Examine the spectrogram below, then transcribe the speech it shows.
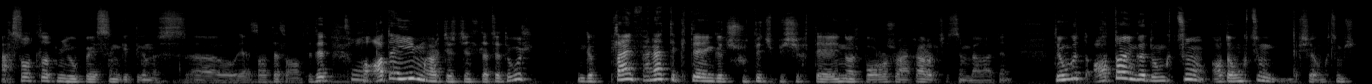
асуудлууд нь юу байсан гэдэг нь бас ялгаатай л байна. Тэгээд одоо ийм гарч ирж байна л да. За тэгвэл ингээ blind fanatic-тэй ингээд шүтэж бишихтэй энэ бол буруу шүү анхааруулж хийсэн байгаа даа. Тэнгүүд одоо ингээд өнгөцөн одоо өнгөцөн биш өнгөцөн биш.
